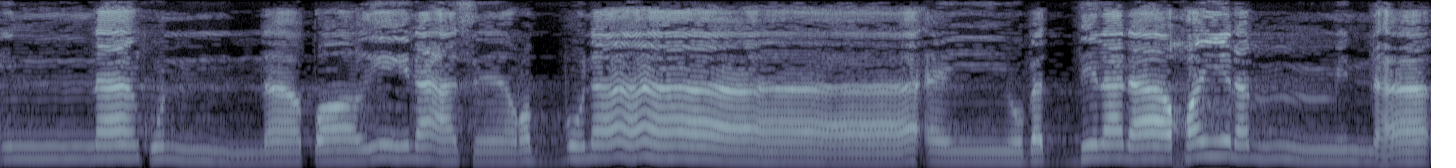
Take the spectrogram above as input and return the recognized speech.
إنا كنا طاغين عسى ربنا أن يبدلنا خيرا منها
